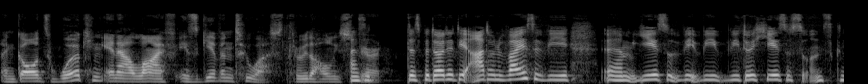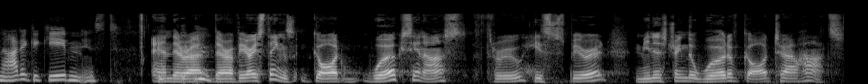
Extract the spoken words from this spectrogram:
and God's working in our life is given to us through the Holy Also Spirit. das bedeutet die Art und Weise, wie, ähm, Jesu, wie, wie, wie durch Jesus uns Gnade gegeben ist. And there are there are various things. God works in us through his spirit ministering the word of God to our hearts.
